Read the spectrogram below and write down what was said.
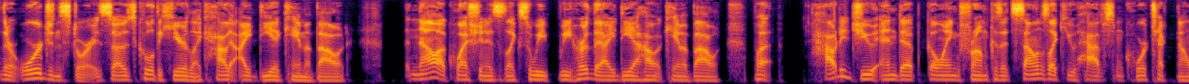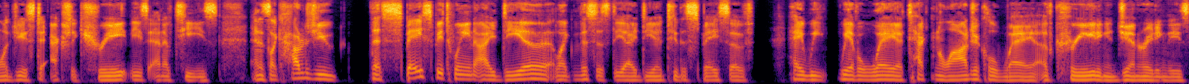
their origin stories. So it's cool to hear like how the idea came about. Now a question is like, so we we heard the idea how it came about, but how did you end up going from because it sounds like you have some core technologies to actually create these nfts and it's like how did you the space between idea, like this is the idea to the space of, hey, we, we have a way, a technological way of creating and generating these.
